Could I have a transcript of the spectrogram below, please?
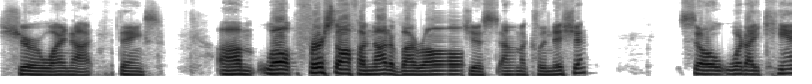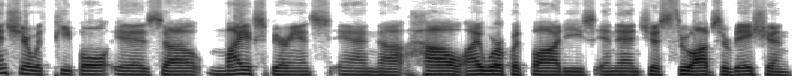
Sure, why not? Thanks. Um, well, first off, I'm not a virologist, I'm a clinician. So, what I can share with people is uh, my experience and uh, how I work with bodies, and then just through observation,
